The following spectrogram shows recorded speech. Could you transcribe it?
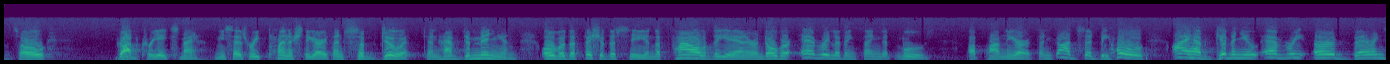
And so God creates man. And he says, replenish the earth and subdue it and have dominion over the fish of the sea and the fowl of the air and over every living thing that moves upon the earth. And God said, Behold, I have given you every herb bearing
